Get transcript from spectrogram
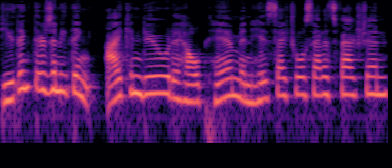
Do you think there's anything I can do to help him and his sexual satisfaction?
